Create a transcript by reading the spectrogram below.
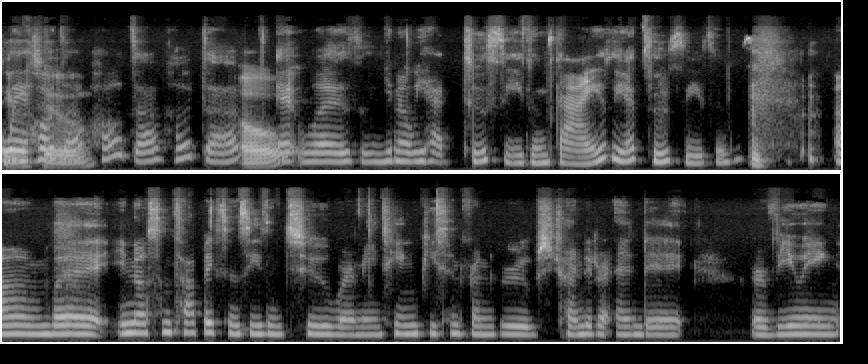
Wait, hold two. up, hold up, hold up. Oh. It was, you know, we had two seasons, guys. We had two seasons. um, but you know, some topics in season two were maintaining peace in friend groups, trended or ended, reviewing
